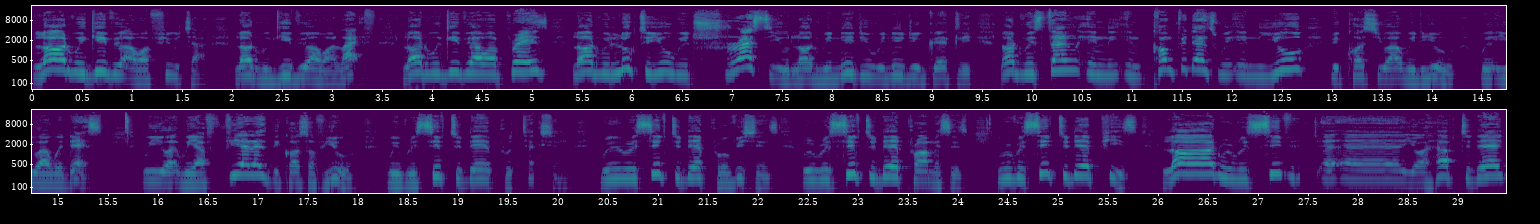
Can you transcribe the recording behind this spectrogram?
Lord, we give you our future. Lord, we give you our life. Lord, we give you our praise. Lord, we look to you. We trust you. Lord, we need you. We need you greatly. Lord, we stand in, in confidence in you because you are with you. We, you are with us. We are, we are fearless because of you. We receive today protection. We receive today provisions. We receive today promises. We receive today peace. Lord, we receive uh, uh, your help today.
